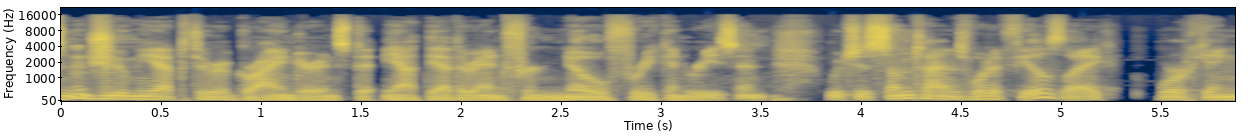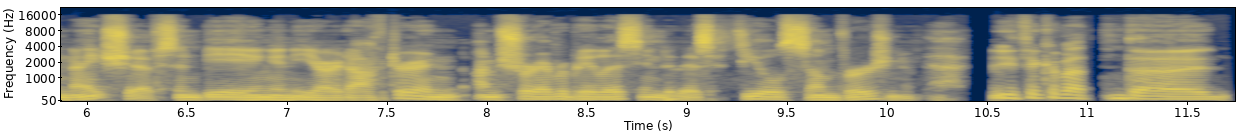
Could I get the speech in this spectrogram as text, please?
Doesn't mm-hmm. chew me up through a grinder and spit me out the other end for no freaking reason, which is sometimes what it feels like working night shifts and being an ER doctor. And I'm sure everybody listening to this feels some version of that. You think about the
